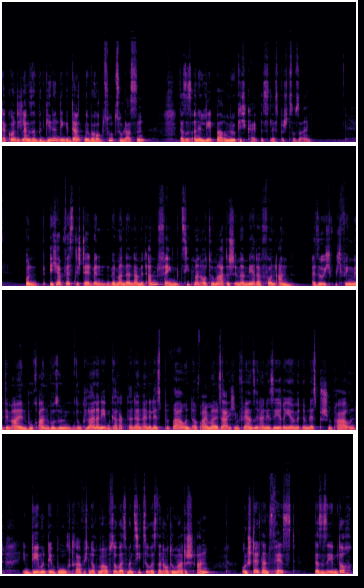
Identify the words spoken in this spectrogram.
da konnte ich langsam beginnen, den Gedanken überhaupt zuzulassen, dass es eine lebbare Möglichkeit ist, lesbisch zu sein. Und ich habe festgestellt, wenn, wenn man dann damit anfängt, zieht man automatisch immer mehr davon an. Also ich, ich fing mit dem einen Buch an, wo so ein, so ein kleiner Nebencharakter dann eine Lesbe war und auf einmal sah ich im Fernsehen eine Serie mit einem lesbischen Paar und in dem und dem Buch traf ich nochmal auf sowas. Man zieht sowas dann automatisch an und stellt dann fest, dass es eben doch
